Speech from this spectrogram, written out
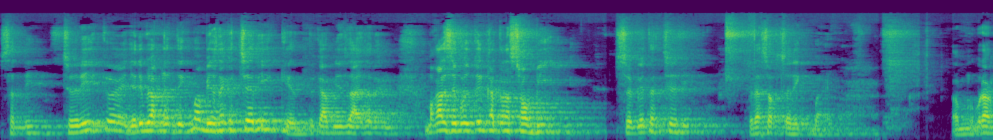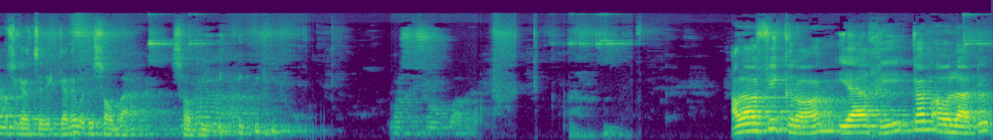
sedih. Cerik jadi belak detik mah biasanya kecerik gitu kan bisa maka disebutkan kata sobi. Sobi teh cerik tidak sok cerik baik lamun urang masih kan cerik kene berarti soba. Sobi. Alal fikro ya akhi kam auladuk?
